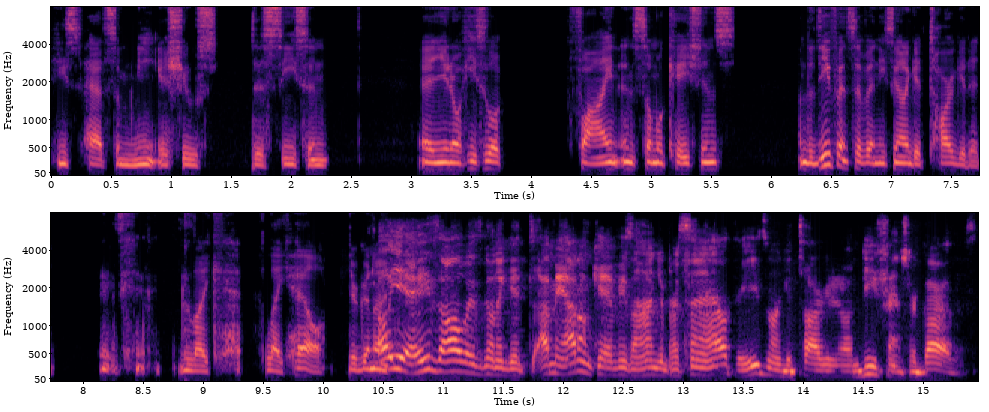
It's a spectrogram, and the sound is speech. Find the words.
he's had some knee issues this season, and you know he's looked fine in some occasions. On the defensive end, he's gonna get targeted like like hell. You're gonna. Oh yeah, he's always gonna get. I mean, I don't care if he's 100 percent healthy. He's gonna get targeted on defense regardless.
